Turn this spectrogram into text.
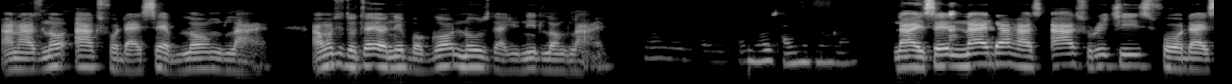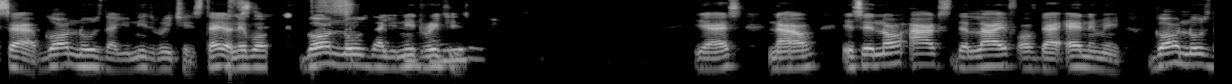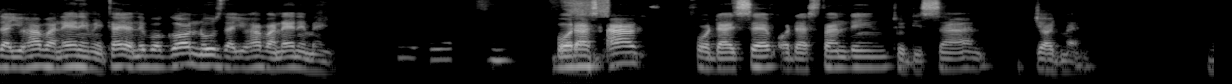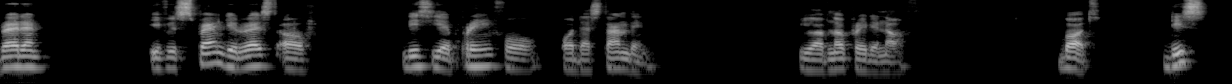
and has not asked for thyself long life. I want you to tell your neighbor, God knows that you need long life. God knows I need long life. Now he said, neither has asked riches for thyself. God knows that you need riches. Tell your neighbor, God knows that you need riches. Yes. Now he said, not ask the life of thy enemy. God knows that you have an enemy. Tell your neighbor, God knows that you have an enemy. But has asked for thyself understanding to discern judgment. Brethren, if you spend the rest of this year praying for understanding, you have not prayed enough. But this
